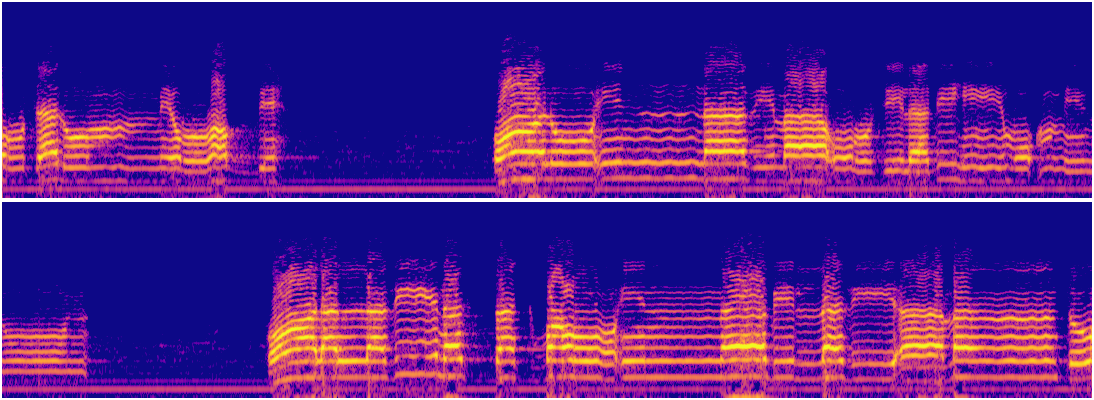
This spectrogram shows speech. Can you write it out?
مرسل من ربه قالوا إنا بما أرسل به مؤمنون قال الذين استكبروا إنا بالذي آمنتم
